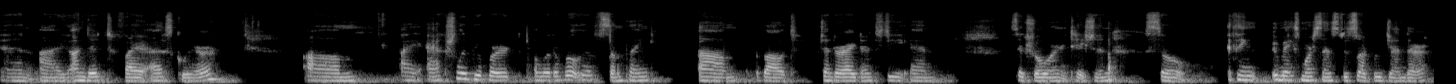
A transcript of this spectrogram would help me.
and I identify as queer. Um, I actually prepared a little bit of something um, about gender identity and sexual orientation. So I think it makes more sense to start with gender.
